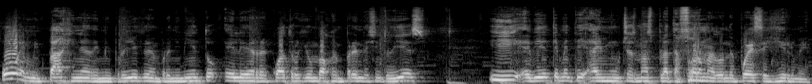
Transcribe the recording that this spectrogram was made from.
o en mi página de mi proyecto de emprendimiento LR4-Emprende 110 y evidentemente hay muchas más plataformas donde puedes seguirme.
